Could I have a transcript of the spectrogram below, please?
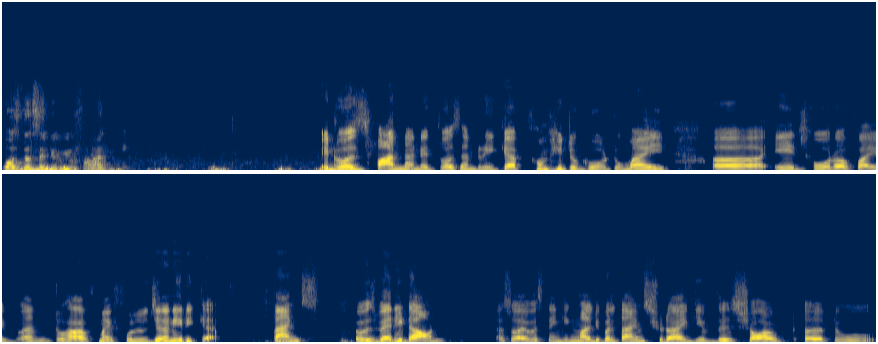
Was this interview fun? it was fun and it was a recap for me to go to my uh, age four or five and to have my full journey recap. Thanks. I was very down so i was thinking multiple times should i give this shot uh, to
